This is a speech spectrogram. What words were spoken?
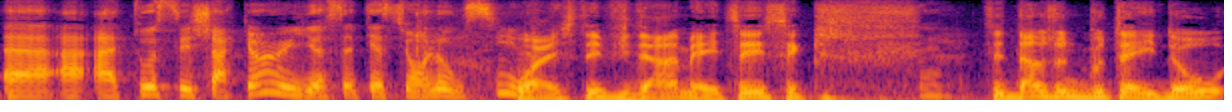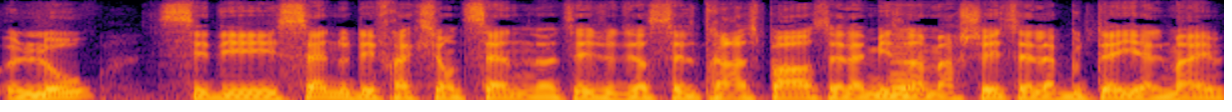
à, à- à tous et chacun? Il y a cette question-là aussi. Ouais, c'est évident, mais tu sais, c'est que dans une bouteille d'eau, l'eau, c'est des scènes ou des fractions de scènes. Là, tu sais, je veux dire, c'est le transport, c'est la mise en marché, c'est la bouteille elle-même.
